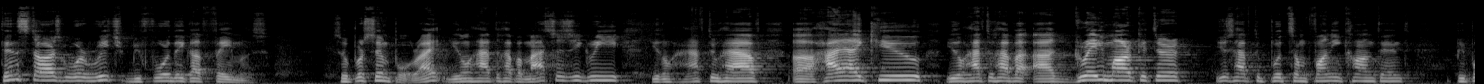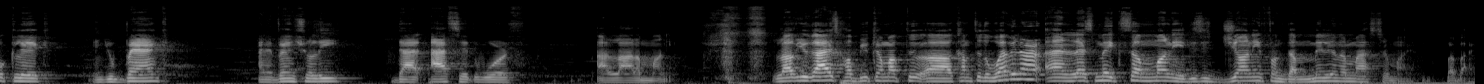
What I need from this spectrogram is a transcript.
10 stars were rich before they got famous. Super simple, right? You don't have to have a master's degree. You don't have to have a high IQ. You don't have to have a, a great marketer. You just have to put some funny content. People click and you bank and eventually that asset worth a lot of money. Love you guys. Hope you come up to uh, come to the webinar and let's make some money. This is Johnny from the Millionaire Mastermind. Bye bye.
